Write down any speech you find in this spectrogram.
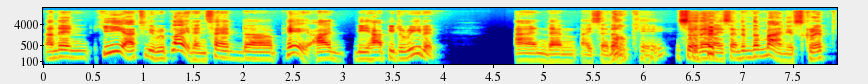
And then he actually replied and said, uh, "Hey, I'd be happy to read it." And then I said, okay. So then I sent him the manuscript.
